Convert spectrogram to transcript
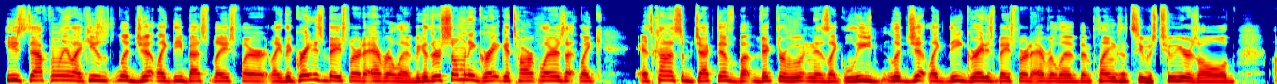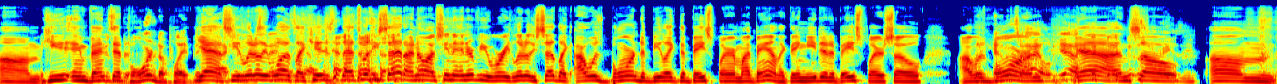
He's definitely like he's legit like the best bass player, like the greatest bass player to ever live. Because there's so many great guitar players that like it's kind of subjective, but Victor Wooten is like le- legit like the greatest bass player to ever live. Been playing since he was two years old. Um, he He was invented. born to play bass. Yes, actually, he literally saying, was like yeah. his. That's what he said. I know. I've seen an interview where he literally said like I was born to be like the bass player in my band. Like they needed a bass player, so I was They born. child, yeah. yeah, and so crazy. um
